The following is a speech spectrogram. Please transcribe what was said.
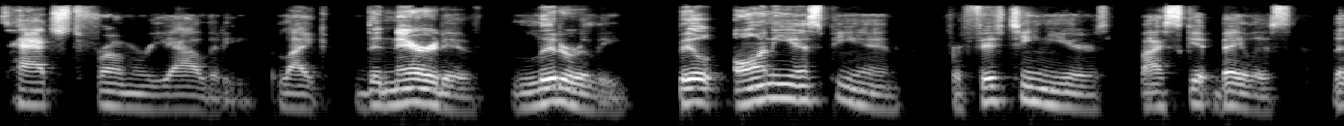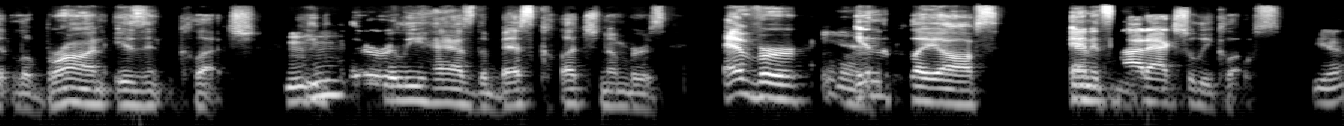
attached from reality. Like the narrative literally built on ESPN for 15 years by Skip Bayless that LeBron isn't clutch. Mm-hmm. He literally has the best clutch numbers ever yeah. in the playoffs and it's not actually close. Yeah.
